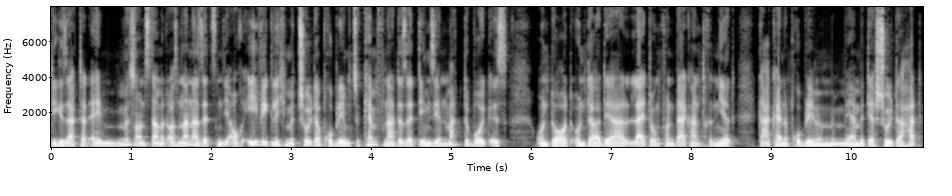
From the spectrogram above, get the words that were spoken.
die gesagt hat, ey, wir müssen uns damit auseinandersetzen, die auch ewiglich mit Schulterproblemen zu kämpfen hatte, seitdem sie in Magdeburg ist und dort unter der Leitung von Berghand trainiert, gar keine Probleme mehr mit der Schulter hat.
